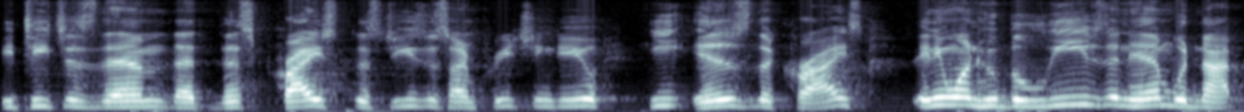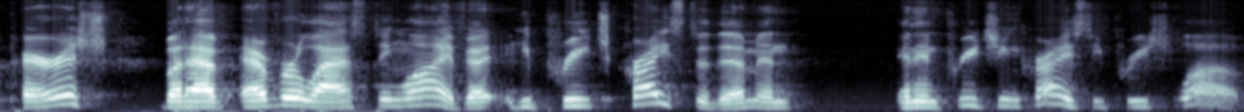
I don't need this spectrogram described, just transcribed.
he teaches them that this Christ, this Jesus I'm preaching to you, he is the Christ. Anyone who believes in him would not perish, but have everlasting life. Uh, he preached Christ to them, and and in preaching Christ, he preached love.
